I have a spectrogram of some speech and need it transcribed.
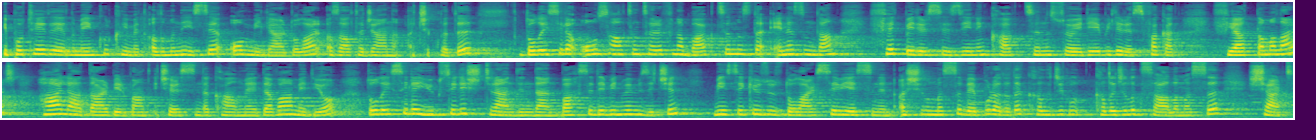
ipoteğe dayalı menkul kıymet alımını ise 10 milyar dolar azaltacağını açıkladı. Dolayısıyla ons altın tarafına baktığımızda en azından FED belirsizliğinin kalktığını söyleyebiliriz. Fakat fiyatlamalar hala dar bir band içerisinde kalmaya devam ediyor. Dolayısıyla yükseliş trendinden bahsedebilmemiz için 1800 dolar seviyesinin aşılması ve burada da kalıcı, kalıcılık sağlaması şart.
